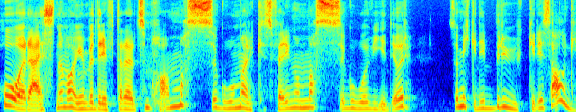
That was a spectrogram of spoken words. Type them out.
hårreisende mange bedrifter der ute som har masse god markedsføring og masse gode videoer som ikke de bruker i salg.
